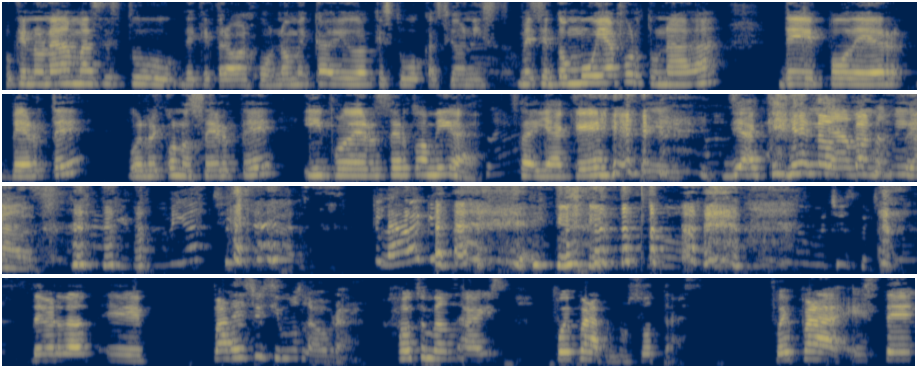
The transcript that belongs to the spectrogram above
Porque no nada más es tu de qué trabajo, no me cabe duda que es tu vocación y me siento muy afortunada de poder verte, poder reconocerte y poder ser tu amiga. O sea, ya que, ya que nos conocemos. amigas. amigas chicas. Claro que mucho escucharlas. De verdad, eh, para eso hicimos la obra. How to Melt Ice fue para nosotras. Fue para este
